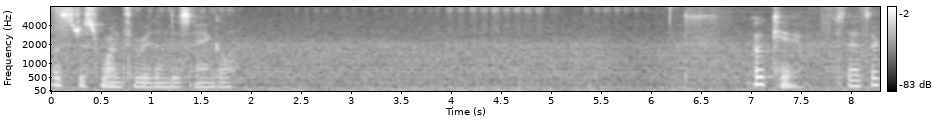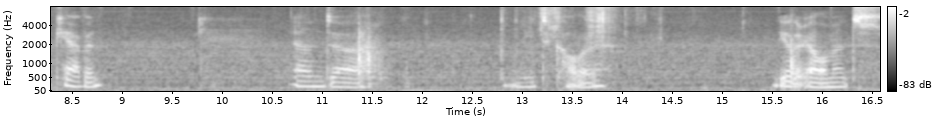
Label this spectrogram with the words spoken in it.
Let's just run through it in this angle. Okay, so that's our cabin. And uh, need to color the other elements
